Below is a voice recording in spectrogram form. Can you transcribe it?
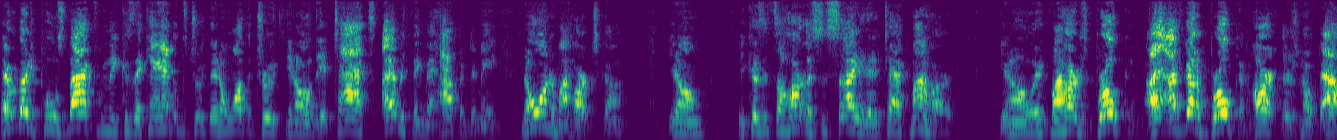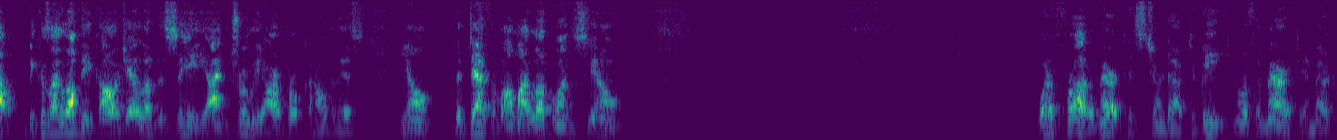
everybody pulls back from me because they can't handle the truth. They don't want the truth. You know, the attacks, everything that happened to me. No wonder my heart's gone. You know, because it's a heartless society that attacked my heart. You know, it, my heart is broken. I, I've got a broken heart, there's no doubt, because I love the ecology. I love the sea. I'm truly heartbroken over this. You know, the death of all my loved ones, you know. What a fraud America's turned out to be. North America, America.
